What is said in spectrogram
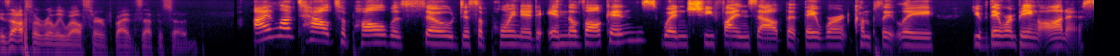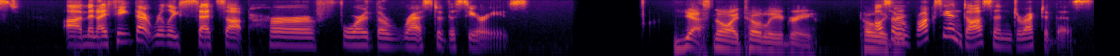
is also really well served by this episode. I loved how T'Pol was so disappointed in the Vulcans when she finds out that they weren't completely, they weren't being honest. Um, and I think that really sets up her for the rest of the series. Yes, no, I totally agree. Totally also, agree. Roxann Dawson directed this.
